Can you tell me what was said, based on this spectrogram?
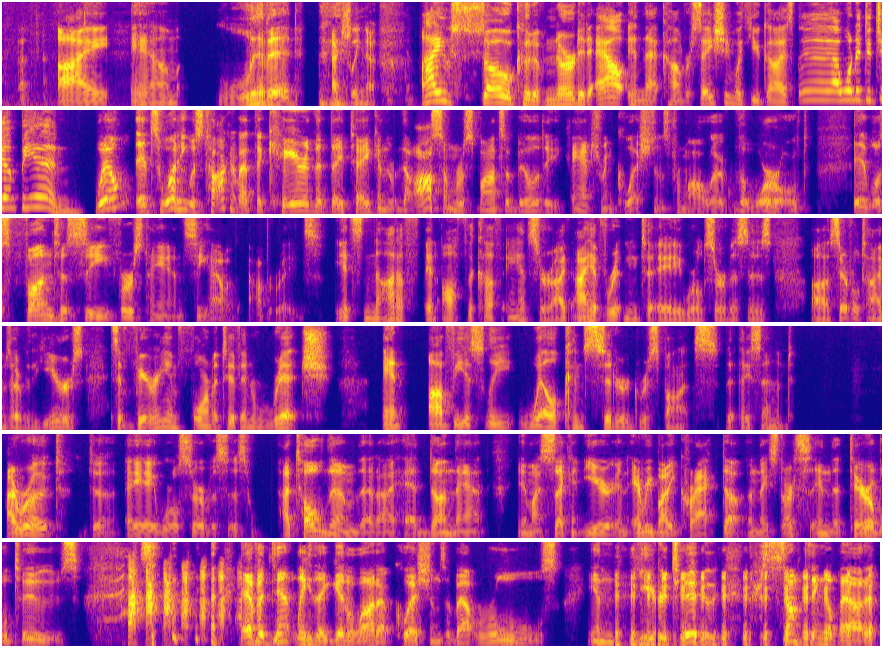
I am livid. Actually, no. I so could have nerded out in that conversation with you guys. Eh, I wanted to jump in. Well, it's what he was talking about the care that they take and the awesome responsibility answering questions from all over the world it was fun to see firsthand, see how it operates. It's not a, an off the cuff answer. I, I, have mm-hmm. written to AA World Services uh, several times over the years. It's a very informative and rich and obviously well considered response that they send. I wrote to AA World Services. I told them that I had done that in my second year, and everybody cracked up and they start saying the terrible twos. Evidently, they get a lot of questions about rules in year two. something about it.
